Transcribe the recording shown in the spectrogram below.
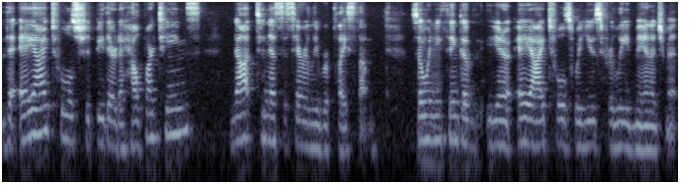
The ai tools should be there to help our teams not to necessarily replace them. So when you mm-hmm. think of you know ai tools we use for lead management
